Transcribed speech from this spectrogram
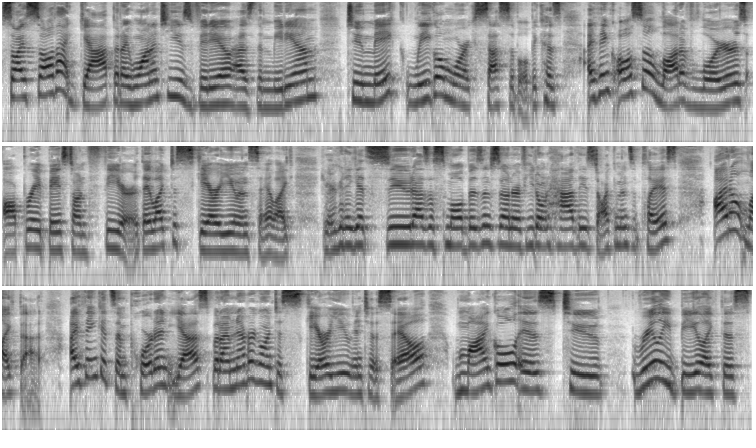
So I saw that gap and I wanted to use video as the medium to make legal more accessible because I think also a lot of lawyers operate based on fear. They like to scare you and say like, you're going to get sued as a small business owner if you don't have these documents in place. I don't like that. I think it's important, yes, but I'm never going to scare you into a sale. My goal is to really be like this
